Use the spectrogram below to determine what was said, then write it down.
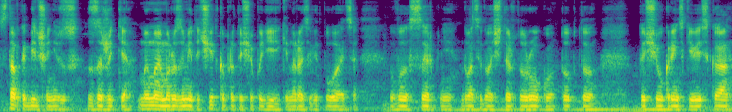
ставка більше, ніж за життя. Ми маємо розуміти чітко про те, що події, які наразі відбуваються в серпні 2024 року, тобто те, що українські війська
